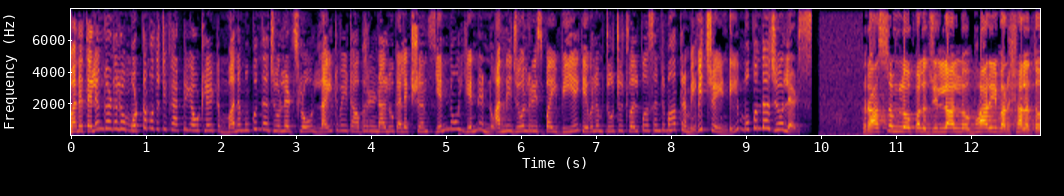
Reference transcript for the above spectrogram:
మన తెలంగాణలో మొట్టమొదటి ఫ్యాక్టరీ అవుట్లెట్ మన ముకుంద జ్యువెలర్స్లో లైట్ వెయిట్ ఆభరణాలు కలెక్షన్స్ ఎన్నో ఎన్నెన్నో. అన్ని జ్యువెలరీస్ పై విఏ కేవలం టూ టు ట్వెల్వ్ పర్సెంట్ మాత్రమే. విచ్చేయండి ముకుంద జ్యువెలర్స్. రాష్ట్రంలో పలు జిల్లాల్లో భారీ వర్షాలతో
